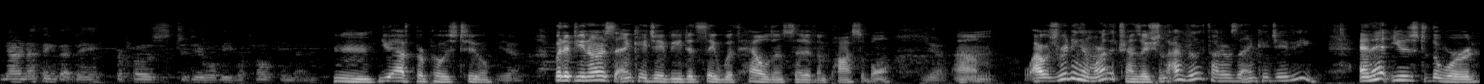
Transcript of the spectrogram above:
Now, nothing that they propose to do will be withheld from them. Hmm, you have proposed too. Yeah. But if you notice, the NKJV did say withheld instead of impossible. Yeah. Um, I was reading in one of the translations. I really thought it was the NKJV, and it used the word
